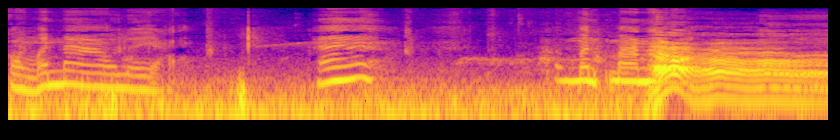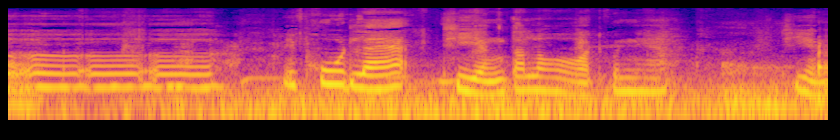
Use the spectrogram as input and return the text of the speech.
ของมะนาวเลยอะฮะมันมันเออเออเออเออเออไม่พูดแล้วเถียงตลอดคนเนี้ย เถียง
